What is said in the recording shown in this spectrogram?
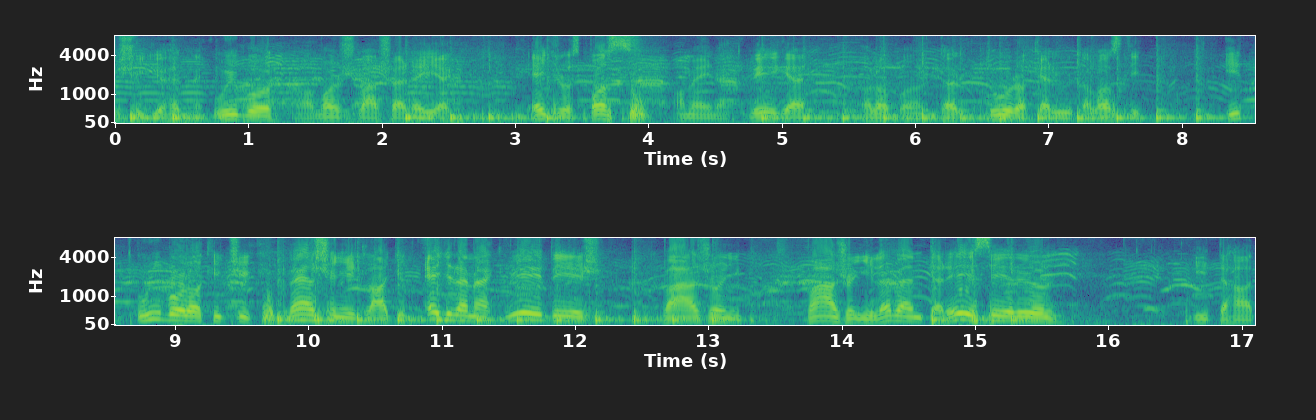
és így jöhetnek újból a Marosvásárhelyiek egy rossz passz, amelynek vége alapban túlra került a Laszti. Itt újból a kicsik versenyét látjuk, egy remek védés, Vázsony, Vázsonyi Levente részéről, így tehát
